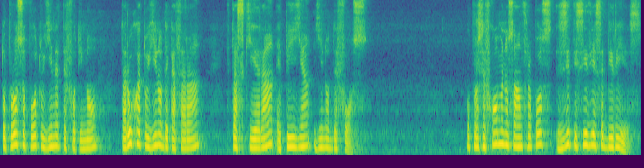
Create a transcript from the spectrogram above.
το πρόσωπό του γίνεται φωτεινό, τα ρούχα του γίνονται καθαρά και τα σκιερά επίγεια γίνονται φως. Ο προσευχόμενος άνθρωπος ζει τις ίδιες εμπειρίες.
